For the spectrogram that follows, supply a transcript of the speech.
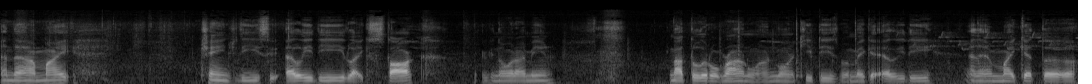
and then I might change these to LED like stock, if you know what I mean. Not the little round one. I want to keep these, but make it LED. And then I might get the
